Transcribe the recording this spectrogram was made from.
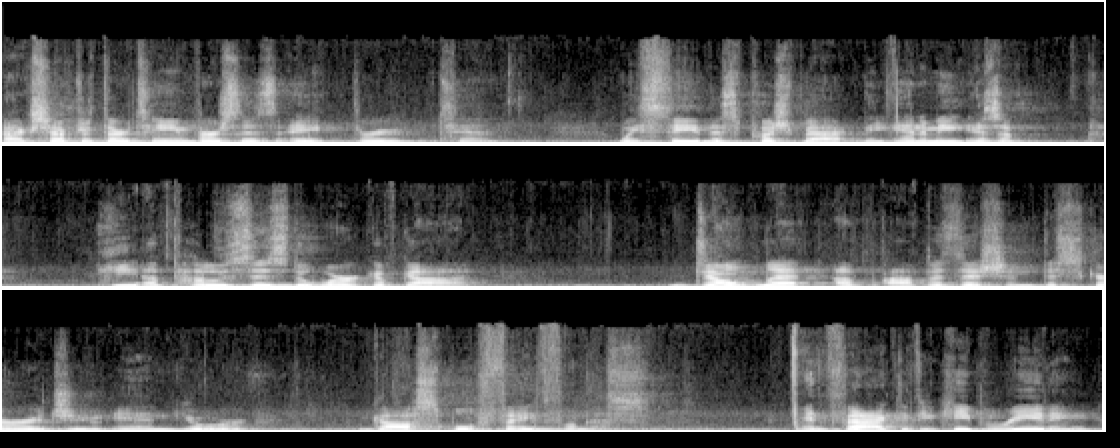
Acts chapter 13, verses 8 through 10. We see this pushback. The enemy is a he opposes the work of God. Don't let opposition discourage you in your gospel faithfulness. In fact, if you keep reading,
